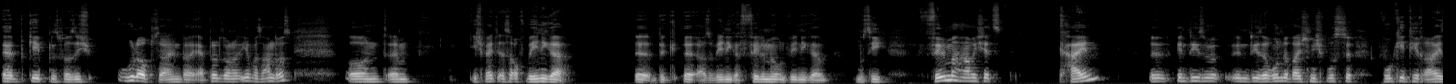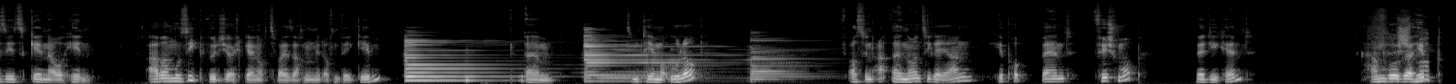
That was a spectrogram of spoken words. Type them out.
Ergebnis, was ich Urlaub sein bei Apple, sondern irgendwas anderes. Und ähm, ich werde jetzt auch weniger, äh, äh, also weniger Filme und weniger Musik. Filme habe ich jetzt kein äh, in, diesem, in dieser Runde, weil ich nicht wusste, wo geht die Reise jetzt genau hin. Aber Musik würde ich euch gerne noch zwei Sachen mit auf den Weg geben. Ähm, zum Thema Urlaub. Aus den äh, 90er Jahren Hip-Hop-Band Fishmob, wer die kennt. Hamburger? Hip,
